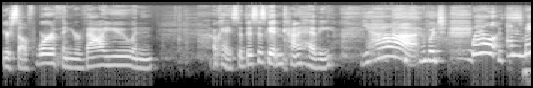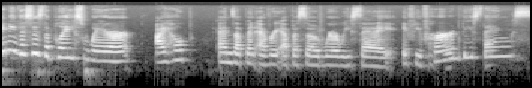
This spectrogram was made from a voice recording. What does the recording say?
your self-worth and your value and okay, so this is getting kind of heavy. Yeah. Which well, and maybe this is the place where I hope ends up in every episode where we say if you've heard these things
